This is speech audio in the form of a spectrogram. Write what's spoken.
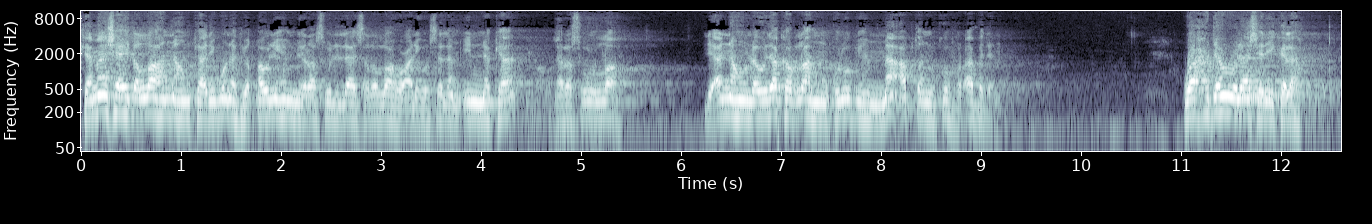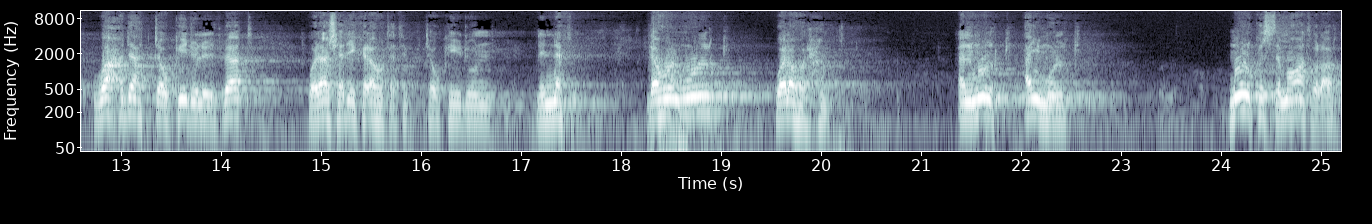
كما شهد الله أنهم كاذبون في قولهم لرسول الله صلى الله عليه وسلم إنك لرسول الله. لأنهم لو ذكروا الله من قلوبهم ما أبطنوا الكفر أبدا. وحده لا شريك له. وحده توكيد للإثبات ولا شريك له توكيد للنفي. له الملك وله الحمد. الملك أي ملك؟ ملك السماوات والأرض.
